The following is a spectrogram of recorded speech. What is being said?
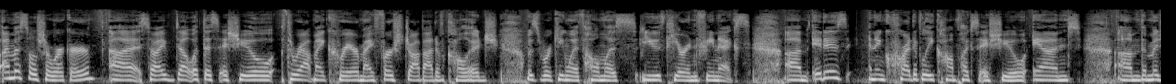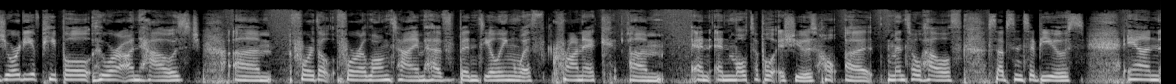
I'm a social worker, uh, so I've dealt with this issue throughout my career. My first job out of college was working with homeless youth here in Phoenix. Um, it is an incredibly complex issue, and um, the majority of people who are unhoused um, for the for a long time have been dealing with chronic um, and and multiple issues, uh, mental health, substance abuse, and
